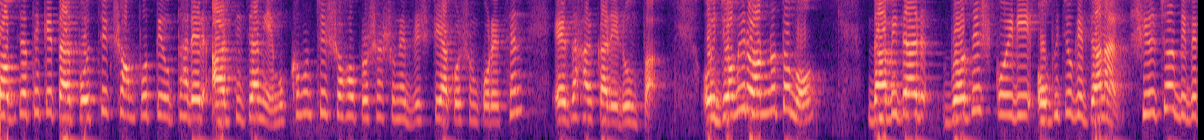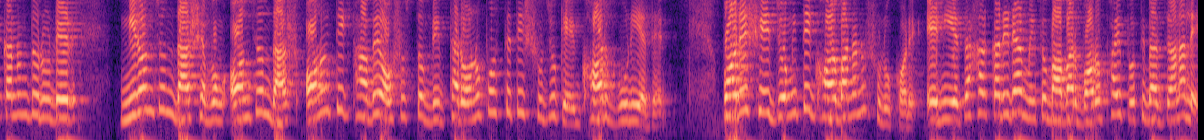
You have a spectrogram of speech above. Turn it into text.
কবজা থেকে তার পৈতৃক সম্পত্তি উদ্ধারের আর্জি জানিয়ে মুখ্যমন্ত্রী সহ প্রশাসনের দৃষ্টি আকর্ষণ করেছেন এজাহারকারী রুম্পা। ওই জমির অন্যতম দাবিদার ব্রজেশ কৈরি অভিযোগে জানান, শিলচর বিবেকানন্দ রোডের নিরঞ্জন দাস এবং অঞ্জন দাস অনৈতিকভাবে অসুস্থ বৃদ্ধার অনুপস্থিতির সুযোগে ঘর গুড়িয়ে দেন। পরে সেই জমিতে ঘর বানানো শুরু করে। এ নিয়ে এজাহারকারীরা মৃত বাবার বড় ভাই প্রতিবাদ জানালে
